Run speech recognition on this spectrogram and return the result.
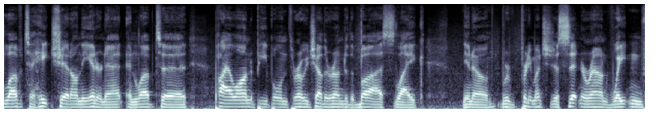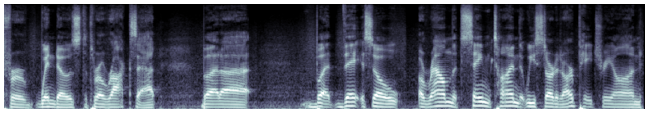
love to hate shit on the internet and love to pile on to people and throw each other under the bus. Like, you know, we're pretty much just sitting around waiting for windows to throw rocks at. But, uh, but they, so around the same time that we started our Patreon,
